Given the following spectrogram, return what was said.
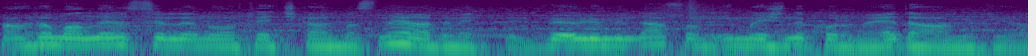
Kahramanların sırlarını ortaya çıkarmasına yardım etti ve ölümünden sonra imajını korumaya devam ediyor.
